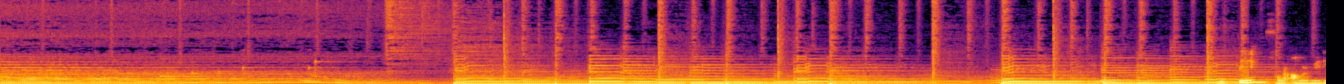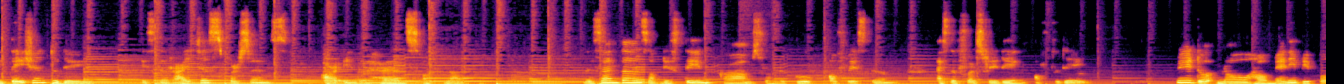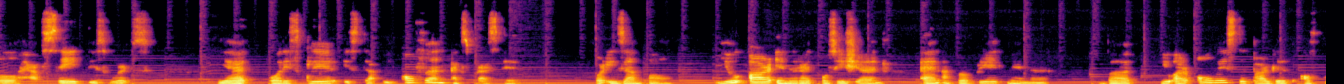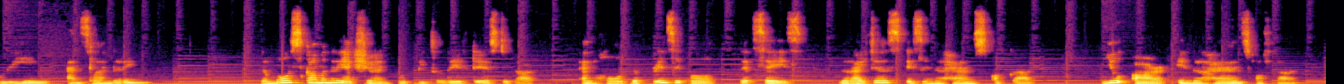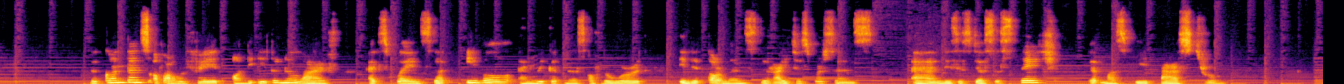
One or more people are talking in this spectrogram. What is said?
Theme for our meditation today is the righteous persons are in the hands of God. The sentence of this theme comes from the Book of Wisdom as the first reading of today. We don't know how many people have said these words, yet what is clear is that we often express it. For example, you are in the right position and appropriate manner, but you are always the target of bullying and slandering. The most common reaction would be to leave this to God and hold the principle that says, the righteous is in the hands of God. You are in the hands of God. The contents of our faith on the eternal life explains that evil and wickedness of the world indeed torments the righteous persons, and this is just a stage that must be passed through.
